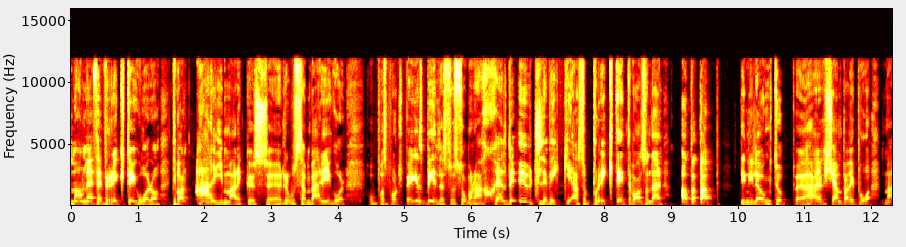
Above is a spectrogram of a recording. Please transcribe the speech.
Malmö FF ryckte igår och det var en arg Marcus eh, Rosenberg igår. Och på Sportspegelns bilder så såg man hur han skällde ut Lewicki, alltså på riktigt. Det var en sån där upp, upp, upp din lilla ungtupp. Eh, Här kämpar vi på. Man,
